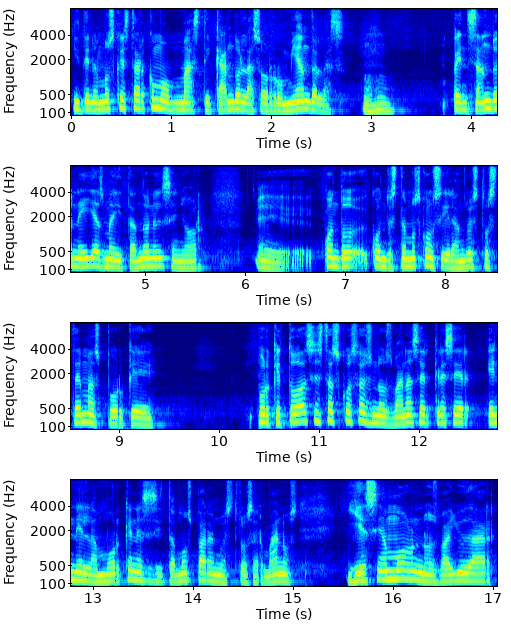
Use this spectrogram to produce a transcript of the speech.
y tenemos que estar como masticándolas o rumiándolas, pensando en ellas, meditando en el Señor, eh, cuando, cuando estemos considerando estos temas, porque, porque todas estas cosas nos van a hacer crecer en el amor que necesitamos para nuestros hermanos. Y ese amor nos va a ayudar,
